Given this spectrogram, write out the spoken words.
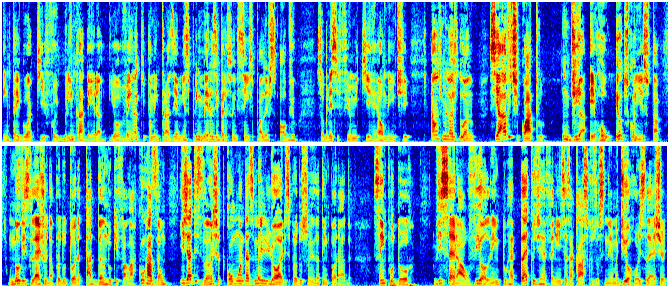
entregou aqui foi brincadeira. E eu venho aqui também trazer as minhas primeiras impressões, sem spoilers, óbvio, sobre esse filme que realmente é um dos melhores do ano. Se Avit 4 um dia errou, eu desconheço, tá? O novo slasher da produtora tá dando o que falar com razão e já deslancha como uma das melhores produções da temporada. Sem pudor, visceral, violento, repleto de referências a clássicos do cinema de horror slasher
